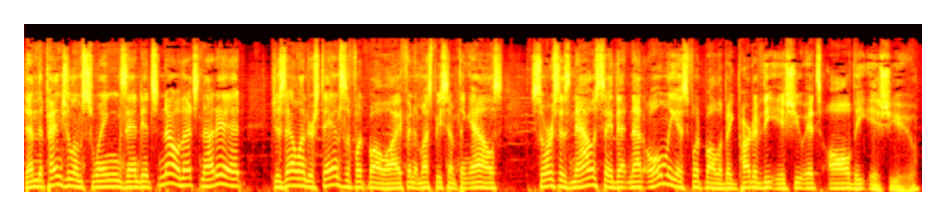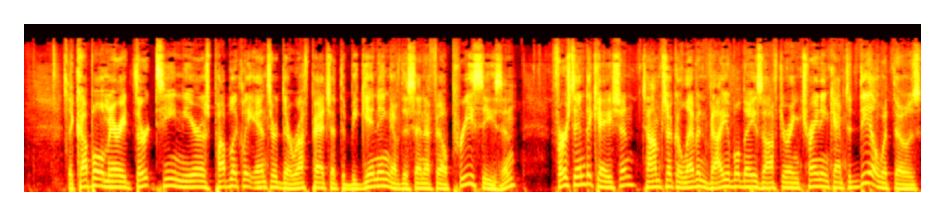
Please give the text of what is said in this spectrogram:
Then the pendulum swings, and it's no, that's not it. Gisele understands the football life, and it must be something else. Sources now say that not only is football a big part of the issue, it's all the issue. The couple, married 13 years, publicly entered their rough patch at the beginning of this NFL preseason. First indication Tom took 11 valuable days off during training camp to deal with those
